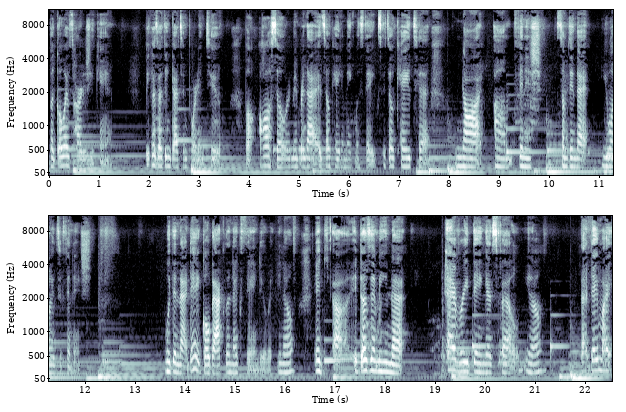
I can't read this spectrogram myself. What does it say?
but go as hard as you can because I think that's important too. But also remember that it's okay to make mistakes. It's okay to not um, finish something that you wanted to finish within that day go back the next day and do it you know it uh, it doesn't mean that everything has failed you know that day might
